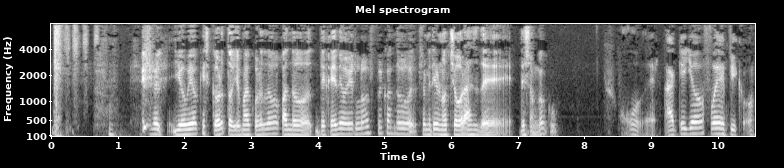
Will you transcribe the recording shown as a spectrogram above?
Yo veo que es corto. Yo me acuerdo cuando dejé de oírlos fue cuando se metieron ocho horas de, de Son Goku. Joder, aquello fue épico.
